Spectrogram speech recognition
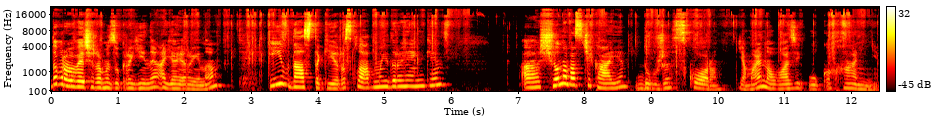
Доброго вечора, ми з України, а я Ірина. І в нас такий розклад, мої дорогенькі. Що на вас чекає дуже скоро? Я маю на увазі у коханні.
